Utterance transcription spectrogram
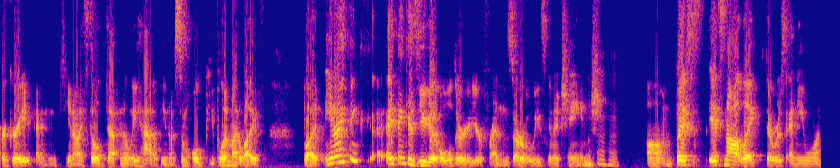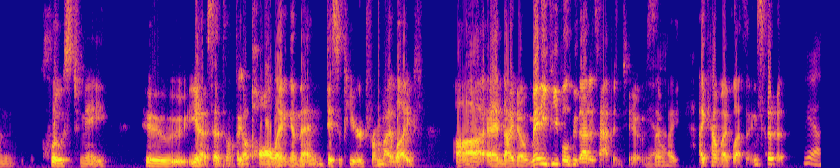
are great, and you know I still definitely have you know some old people in my life, but you know I think I think as you get older, your friends are always going to change. Mm-hmm. Um, but it's it's not like there was anyone close to me who you know said something appalling and then disappeared from my life. Uh, and I know many people who that has happened to. Yeah. So I I count my blessings. yeah,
